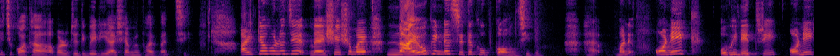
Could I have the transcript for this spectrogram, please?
কিছু কথা আবার যদি বেরিয়ে আসে, আমি ভয় পাচ্ছি। আরেকটা হলো যে সেই সময় নায়ক ইন্ডাস্ট্রিতে খুব কম ছিল। হ্যাঁ মানে অনেক অভিনেত্রী, অনেক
